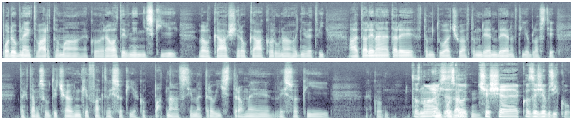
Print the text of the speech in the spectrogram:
podobný tvar to má, jako relativně nízký, velká, široká koruna, hodně větví. Ale tady ne, tady v tom Tuaču a v tom Dien Bien, v té oblasti, tak tam jsou ty čajovníky fakt vysoký, jako 15-metrový stromy, vysoký, jako To znamená, impozantní. že se to češe jako ze žebříku.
